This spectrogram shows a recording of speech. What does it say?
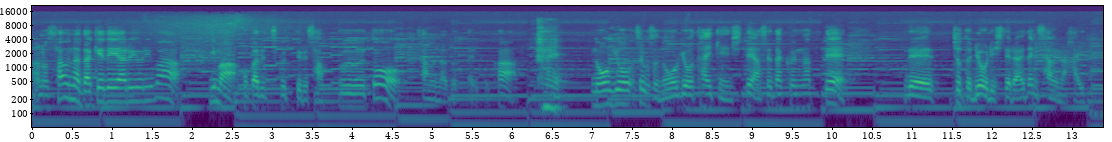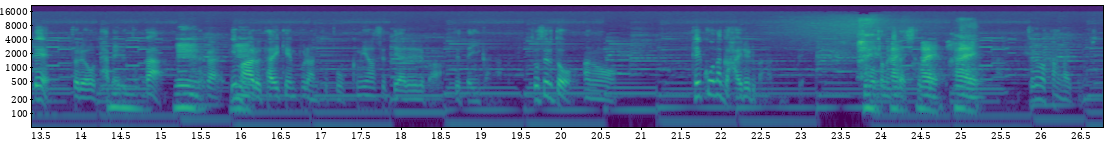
あのサウナだけでやるよりは今他で作ってるサップとサウナだったりとか、はい、農業それこそ農業体験して汗だくになってでちょっと料理してる間にサウナ入ってそれを食べるとか,、なんか今ある体験プランとこう組み合わせてやれれば絶対いいかなそうするとあの抵抗なく入れるかなと思って地元の人たちと、はいはい、それは考えてました。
